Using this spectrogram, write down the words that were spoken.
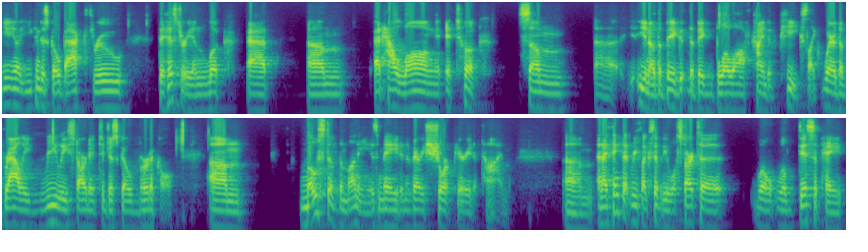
you know, you can just go back through the history and look at um, at how long it took some uh, you know the big the big blow off kind of peaks like where the rally really started to just go vertical. Um, most of the money is made in a very short period of time um, and i think that reflexivity will start to will will dissipate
